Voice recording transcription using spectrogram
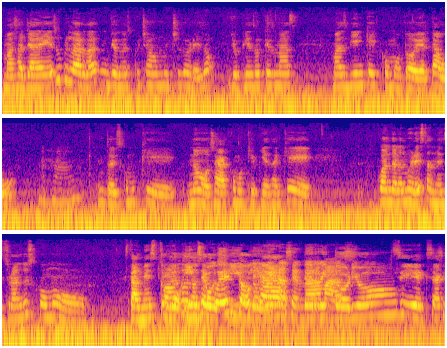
más allá de eso, pues la verdad yo no he escuchado mucho sobre eso, yo pienso que es más más bien que hay como todavía el tabú. Entonces como que, no, o sea, como que piensan que cuando las mujeres están menstruando es como están menstruando, no se pueden tocar hacer territorio. Sí, exacto.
